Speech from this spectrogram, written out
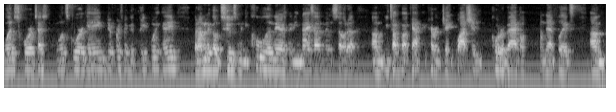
one score touch, one score game difference, maybe a three point game. But I'm going to go two. It's going to be cool in there. It's going to be nice out in Minnesota. Um, you talked about Captain Kirk, Jake watching quarterback on, on Netflix. Um,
